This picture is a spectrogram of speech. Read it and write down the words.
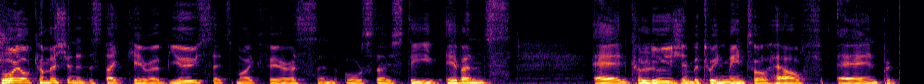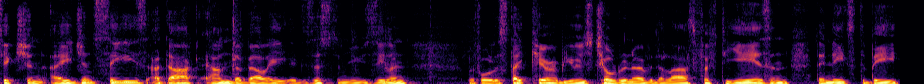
Royal Commission into State Care Abuse. That's Mike Ferriss and also Steve Evans. And collusion between mental health and protection agencies. A dark underbelly exists in New Zealand with all the state care abused children over the last 50 years, and there needs to be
